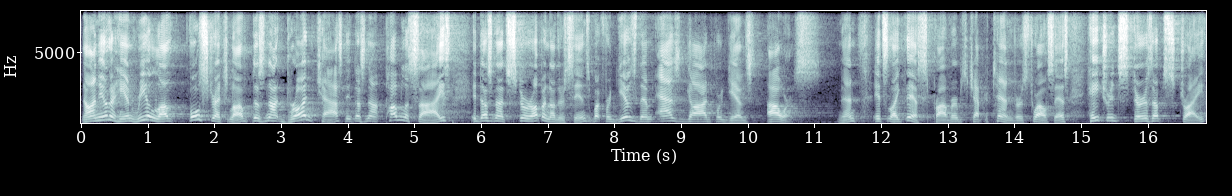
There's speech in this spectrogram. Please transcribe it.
Now, on the other hand, real love, full stretch love, does not broadcast, it does not publicize, it does not stir up another's sins, but forgives them as God forgives ours. Amen? It's like this Proverbs chapter 10, verse 12 says, Hatred stirs up strife,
